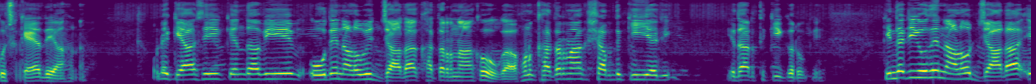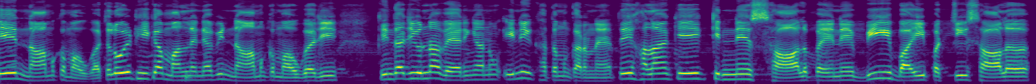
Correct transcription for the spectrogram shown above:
ਕੁਝ ਕਹਿ ਦਿਆ ਹਨ। ਉਹਨੇ ਕਿਹਾ ਸੀ, ਕਹਿੰਦਾ ਵੀ ਇਹ ਉਹਦੇ ਨਾਲੋਂ ਵੀ ਜ਼ਿਆਦਾ ਖਤਰਨਾਕ ਹੋਊਗਾ। ਹੁਣ ਖਤਰਨਾਕ ਸ਼ਬਦ ਕੀ ਹੈ ਜੀ? ਇਹਦਾ ਅਰਥ ਕੀ ਕਰੋਗੇ? ਕਹਿੰਦਾ ਜੀ, ਉਹਦੇ ਨਾਲੋਂ ਜ਼ਿਆਦਾ ਇਹ ਨਾਮ ਕਮਾਊਗਾ। ਚਲੋ ਇਹ ਠੀਕ ਆ, ਮੰਨ ਲੈਂਦੇ ਆ ਵੀ ਨਾਮ ਕਮਾਊਗਾ ਜੀ। ਕਹਿੰਦਾ ਜੀ, ਉਹਨਾਂ ਵੈਰੀਆਂ ਨੂੰ ਇਹ ਨਹੀਂ ਖਤਮ ਕਰਨਾ ਹੈ। ਤੇ ਹਾਲਾਂਕਿ ਕਿੰਨੇ ਸਾਲ ਪਏ ਨੇ 20 22 25 ਸਾਲ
